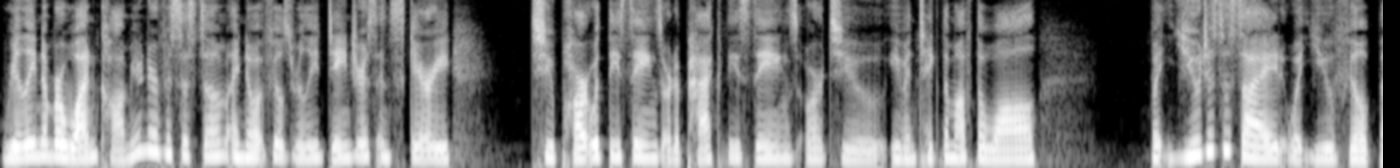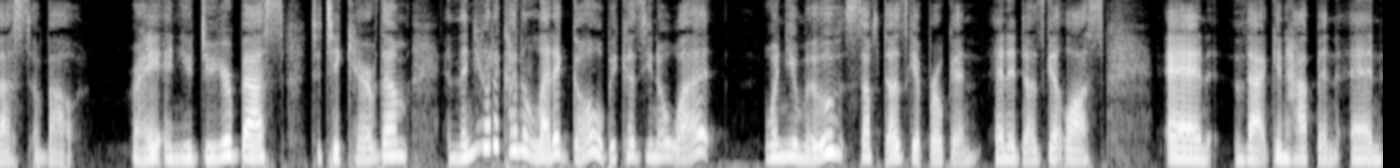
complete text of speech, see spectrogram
really, number one, calm your nervous system. I know it feels really dangerous and scary to part with these things or to pack these things or to even take them off the wall. But you just decide what you feel best about right? And you do your best to take care of them. And then you got to kind of let it go because you know what? When you move, stuff does get broken and it does get lost. And that can happen. And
